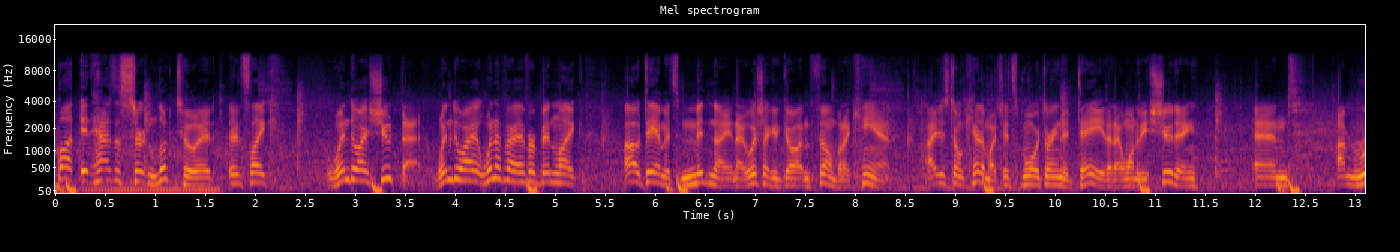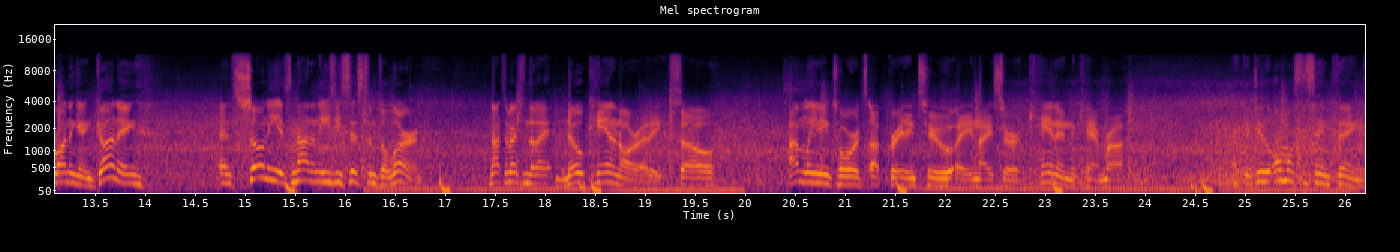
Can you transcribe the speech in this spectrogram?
but it has a certain look to it. It's like, when do I shoot that? When do I, when have I ever been like, oh damn, it's midnight and I wish I could go out and film, but I can't. I just don't care that much. It's more during the day that I want to be shooting and I'm running and gunning and Sony is not an easy system to learn. Not to mention that I know Canon already, so I'm leaning towards upgrading to a nicer Canon camera. I can do almost the same things.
